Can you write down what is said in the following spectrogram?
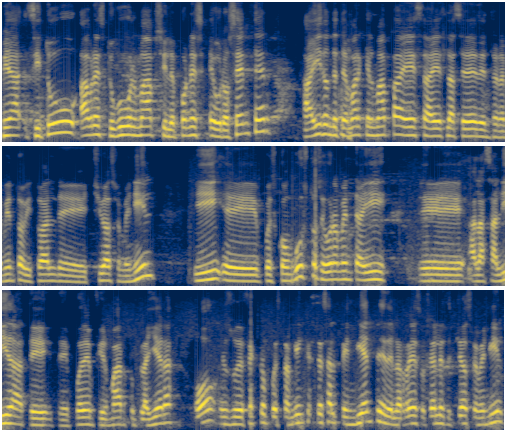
Mira, si tú abres tu Google Maps y le pones Eurocenter, ahí donde te marca el mapa, esa es la sede de entrenamiento habitual de Chivas Femenil. Y eh, pues con gusto, seguramente ahí eh, a la salida te, pueden firmar tu playera o en su defecto pues también que estés al pendiente de las redes sociales de Chivas Femenil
